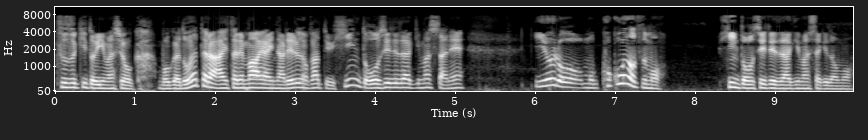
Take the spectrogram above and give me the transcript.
続きと言いましょうか。僕がどうやったら愛されマーヤになれるのかというヒントを教えていただきましたね。いろいろ、もう9つもヒントを教えていただきましたけども。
